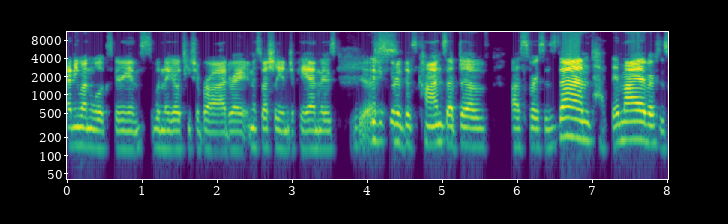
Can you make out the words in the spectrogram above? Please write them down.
anyone will experience when they go teach abroad, right? And especially in Japan, there's there's just sort of this concept of us versus them, tatemae versus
